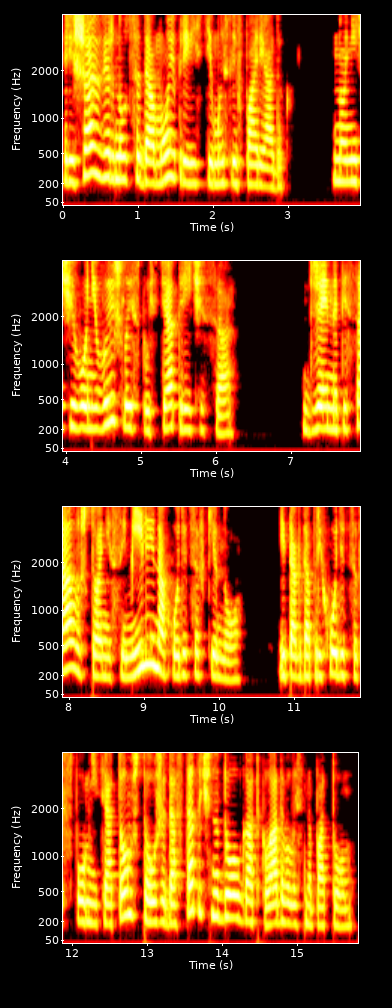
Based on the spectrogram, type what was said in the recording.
решаю вернуться домой и привести мысли в порядок. Но ничего не вышло и спустя три часа. Джейн написала, что они с Эмилией находятся в кино. И тогда приходится вспомнить о том, что уже достаточно долго откладывалось на потом.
